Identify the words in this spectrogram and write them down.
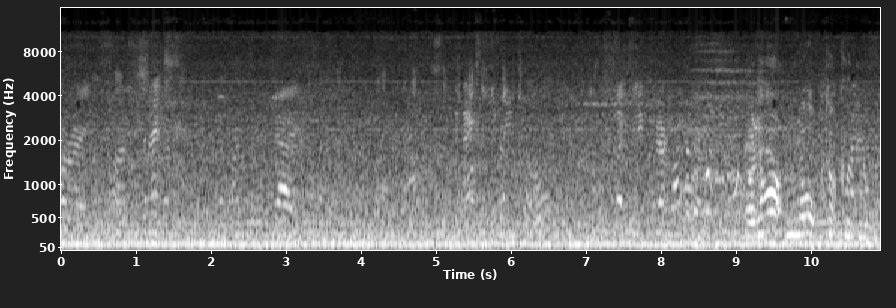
Alright, the next. Yeah. The next train to like leave 30 We're not, no, we're not going over.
